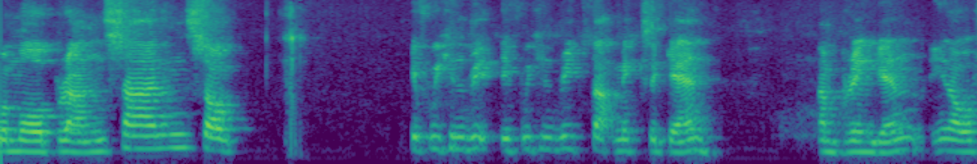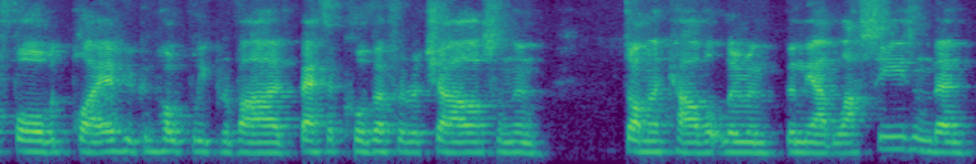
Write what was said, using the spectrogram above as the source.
were more brand signings. So if we can re- if we can reach that mix again and bring in you know a forward player who can hopefully provide better cover for Richarlison and Dominic Calvert-Lewin than they had last season, then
